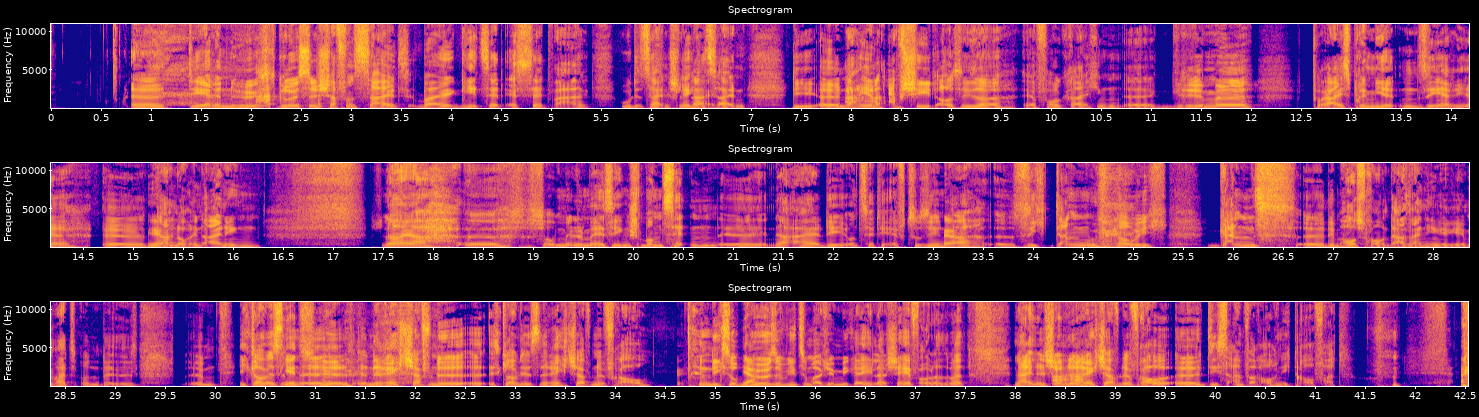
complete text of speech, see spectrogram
äh, deren höchst größte Schaffenszeit bei GZSZ war, gute Zeiten, schlechte Nein. Zeiten, die äh, nach Aha. ihrem Abschied aus dieser erfolgreichen äh, Grimme preisprämierten Serie äh, Ja. dann noch in einigen naja, äh, so mittelmäßigen Schmonzetten äh, in der ARD und ZDF zu sehen Ja. war, äh, sich dann, glaube ich, ganz äh, dem Hausfrauendasein hingegeben hat. Und äh, ich glaube, es ist ein, Jetzt äh, eine rechtschaffende, äh, ich glaube, sie ist eine rechtschaffende Frau. Nicht so Ja. böse wie zum Beispiel Michaela Schäfer oder sowas. Nein, ist schon Aha. eine rechtschaffende Frau, äh, die es einfach auch nicht drauf hat.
